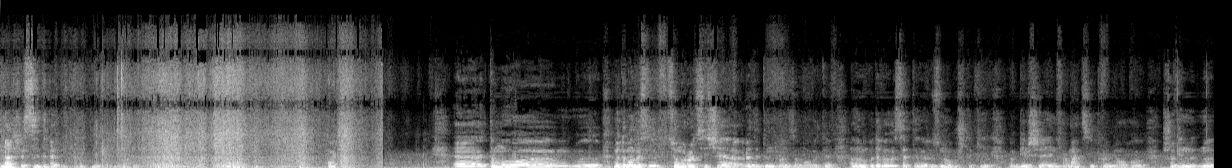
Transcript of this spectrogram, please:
наше сідати. Ой. Е, тому е, ми думали в цьому році ще рододендрон замовити, але ми подивилися знову ж таки більше інформації про нього, що він ну,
